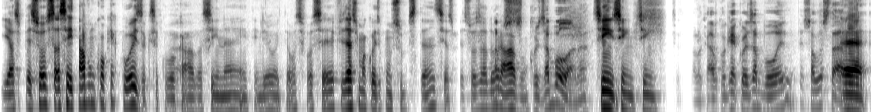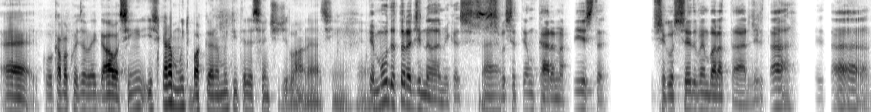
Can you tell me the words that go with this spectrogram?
e as pessoas aceitavam qualquer coisa que você colocava, assim, né, entendeu? Então, se você fizesse uma coisa com substância, as pessoas adoravam. Coisa boa, né? Sim, sim, sim. Colocava qualquer coisa boa e o pessoal gostava. É, é, colocava coisa legal, assim. Isso que era muito bacana, muito interessante de lá, né, assim. é. Porque muda toda a dinâmica. Se, É. se você tem um cara na pista chegou cedo e vai embora tarde, ele tá, ele tá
